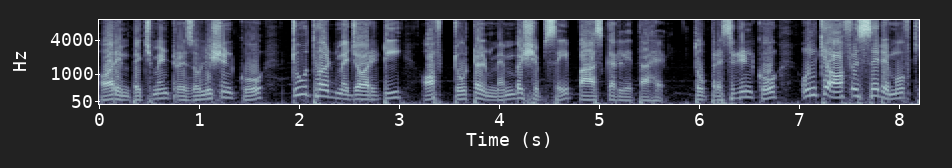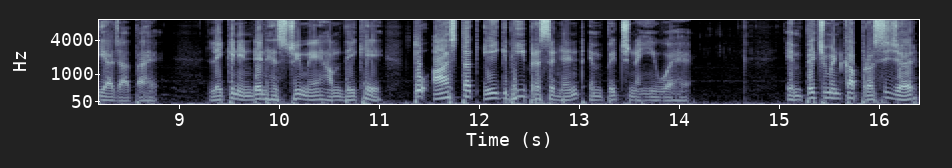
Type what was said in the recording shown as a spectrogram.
और इम्पिचमेंट रेजोल्यूशन को two third majority of total membership से पास कर लेता है। तो प्रेसिडेंट को उनके ऑफ़िस से रिमूव किया जाता है। लेकिन इंडियन हिस्ट्री में हम देखें तो आज तक एक भी प्रेसिडेंट इम्पिच नहीं हुआ है। इम्पिचमेंट का प्रोसीजर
